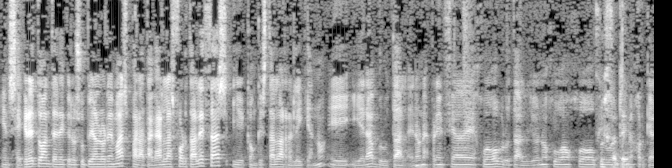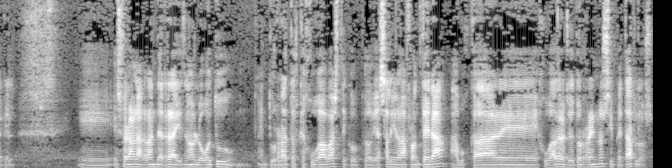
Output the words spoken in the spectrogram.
en secreto antes de que lo supieran los demás para atacar las fortalezas y conquistar las reliquias, ¿no? Y, era brutal, era una experiencia de juego brutal. Yo no he jugado un juego mejor que aquel. Eh, eso eran las grandes raids, ¿no? Luego tú, en tus ratos que jugabas, te podías salir a la frontera a buscar eh, jugadores de otros reinos y petarlos.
